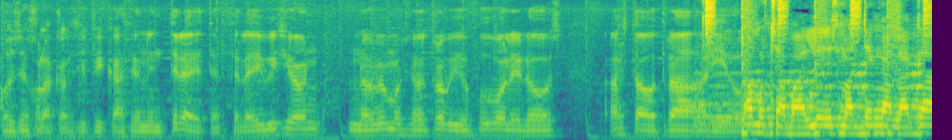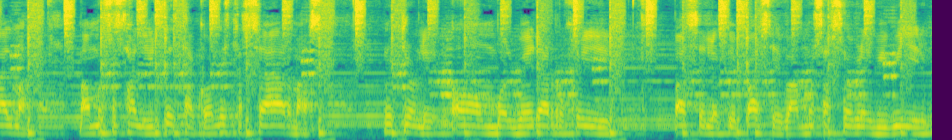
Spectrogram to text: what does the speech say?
Os dejo la clasificación entera de tercera división. Nos vemos en otro vídeo futboleros. Hasta otra. Adiós. Vamos chavales, mantengan la calma. Vamos a salir de esta con nuestras armas. Nuestro león volverá a rugir. Pase lo que pase, vamos a sobrevivir.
